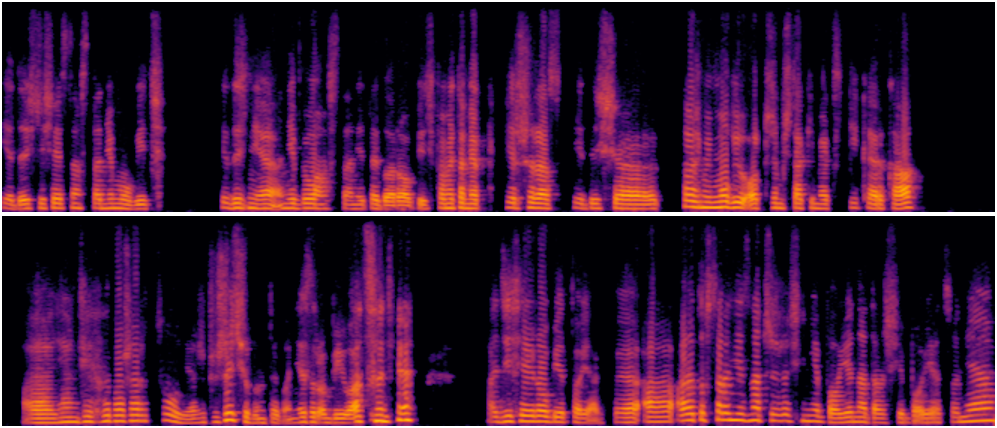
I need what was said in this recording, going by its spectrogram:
kiedyś. Dzisiaj jestem w stanie mówić. Kiedyś nie, nie byłam w stanie tego robić. Pamiętam, jak pierwszy raz kiedyś e, ktoś mi mówił o czymś takim jak speakerka. Ja mówię, chyba żartuję, że w życiu bym tego nie zrobiła, co nie? A dzisiaj robię to jakby, a, ale to wcale nie znaczy, że się nie boję, nadal się boję, co nie?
